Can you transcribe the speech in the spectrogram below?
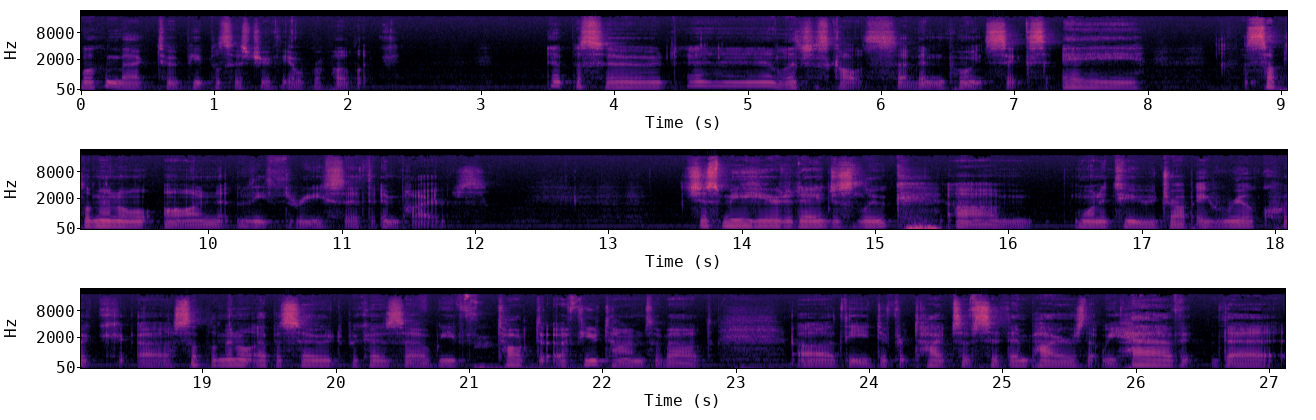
Welcome back to People's History of the Old Republic. Episode, eh, let's just call it 7.6a Supplemental on the Three Sith Empires. Just me here today, just Luke. Um, wanted to drop a real quick uh, supplemental episode because uh, we've talked a few times about uh, the different types of Sith empires that we have that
